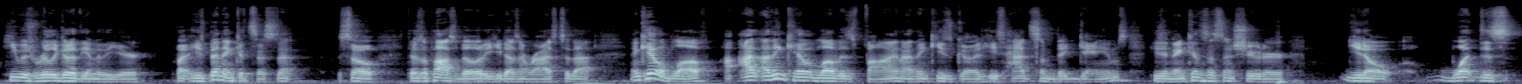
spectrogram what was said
he was really good at the end of the year but he's been inconsistent. So there's a possibility he doesn't rise to that. And Caleb Love, I, I think Caleb Love is fine. I think he's good. He's had some big games. He's an inconsistent shooter. You know, what does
